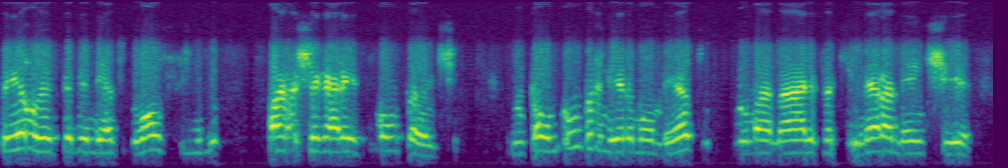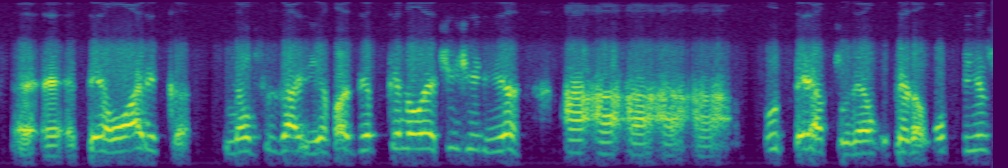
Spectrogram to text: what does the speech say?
pelo recebimento do auxílio para chegar a esse montante. Então, num primeiro momento, numa análise aqui meramente é, é, é, teórica, não precisaria fazer, porque não atingiria a, a, a, o teto, né, o, perdão, o piso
